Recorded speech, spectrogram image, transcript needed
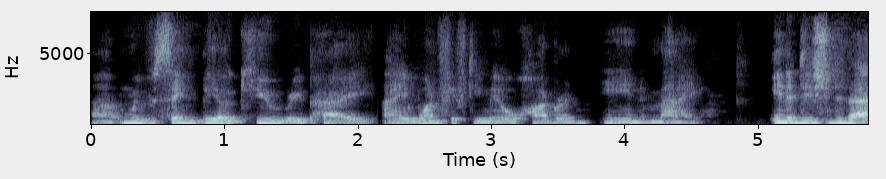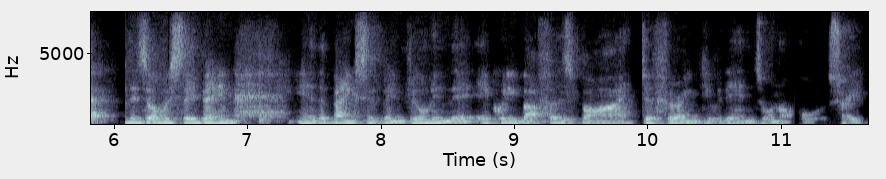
Uh, and we've seen BOQ repay a 150 mil hybrid in May. In addition to that, there's obviously been, you know, the banks have been building their equity buffers by deferring dividends or not, or sorry,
